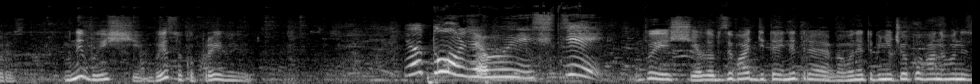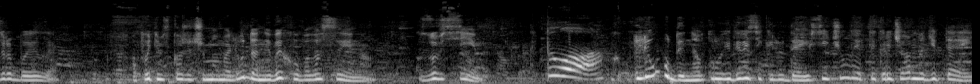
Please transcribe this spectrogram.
Орес. Вони вищі, високо пригають. Я дуже вищий. Вищі, але обзивати дітей не треба. Вони тобі нічого поганого не зробили. А потім скажуть, що мама Люда не виховала сина. Зовсім. Хто? Люди навкруги, дивись, які людей. Всі чули, як ти кричав на дітей.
